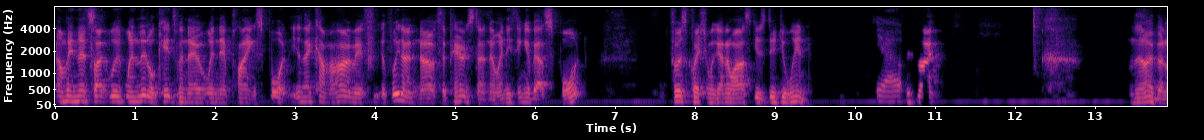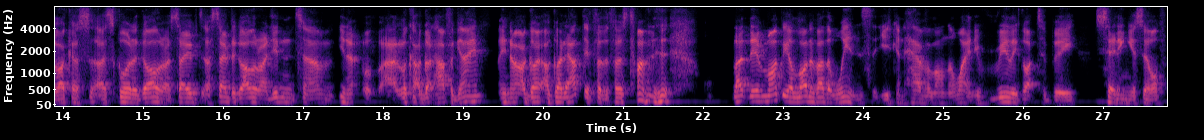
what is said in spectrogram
I mean, that's like when when little kids when they when they're playing sport, you know, they come home. If if we don't know, if the parents don't know anything about sport, first question we're going to ask is, "Did you win?" yeah. It's like, no, but like I scored a goal or I saved I saved a goal or I didn't. Um, you know, I, look, I got half a game. You know, I got I got out there for the first time. like there might be a lot of other wins that you can have along the way, and you've really got to be setting yourself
